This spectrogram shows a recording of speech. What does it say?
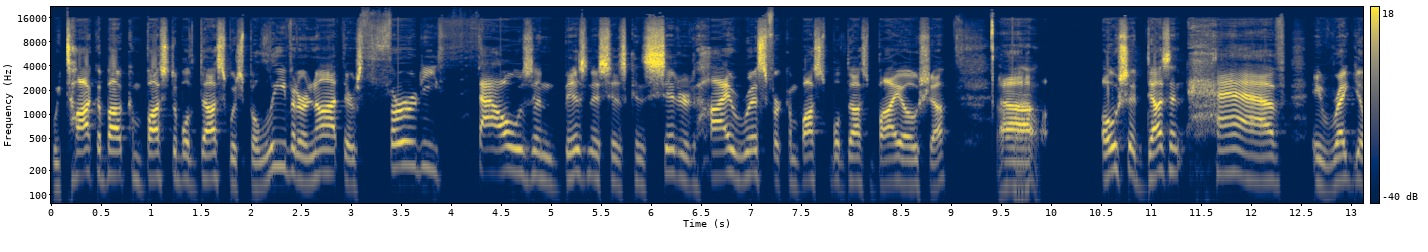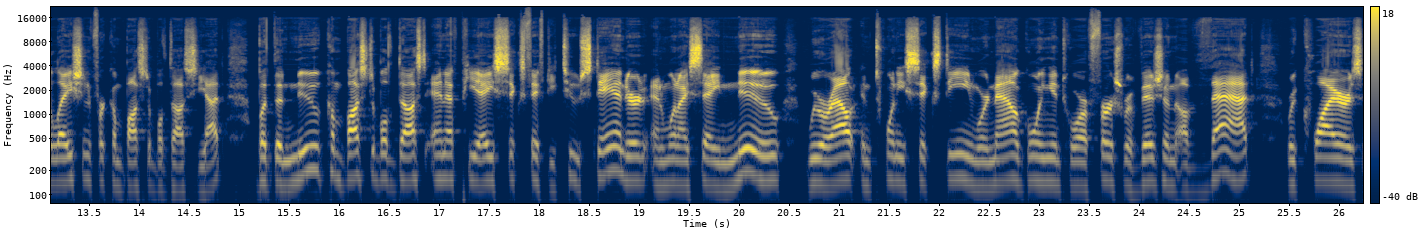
We talk about combustible dust, which, believe it or not, there's 30,000 businesses considered high risk for combustible dust by OSHA. Oh, wow. uh, OSHA doesn't have a regulation for combustible dust yet, but the new combustible dust NFPA 652 standard, and when I say new, we were out in 2016, we're now going into our first revision of that, requires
